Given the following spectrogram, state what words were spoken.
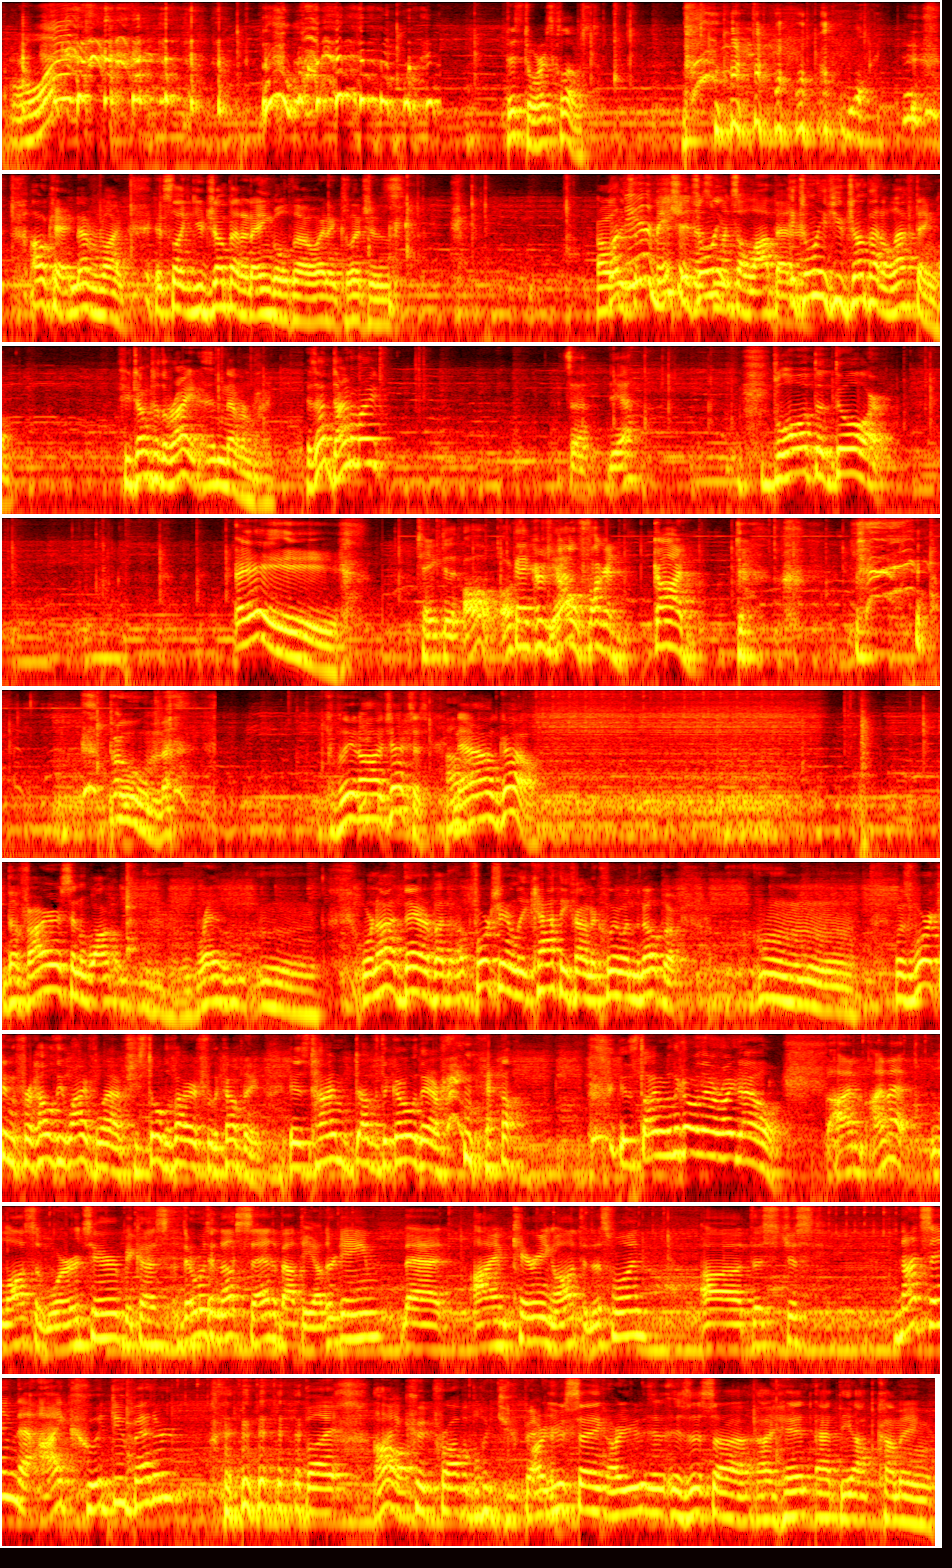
what? This door is closed. okay, never mind. It's like you jump at an angle though, and it glitches. Oh, But the animation in this only- one's a lot better. It's only if you jump at a left angle. If you jump to the right, eh, never mind. Is that dynamite? It's a yeah. Blow up the door. Hey! Take the. Oh, okay. Yeah. Oh, fucking God! Boom! Complete all objectives. Oh. Now go. The virus and wa- mm. We're not there, but fortunately, Kathy found a clue in the notebook. Mm. Was working for Healthy Life Lab. She stole the virus for the company. It is time of the go there right now. It's time to go there right now. I'm I'm at loss of words here because there was enough said about the other game that I'm carrying on to this one. Uh, this just not saying that I could do better, but Oh. I could probably do better. Are you saying? Are you? Is this a, a hint at the upcoming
